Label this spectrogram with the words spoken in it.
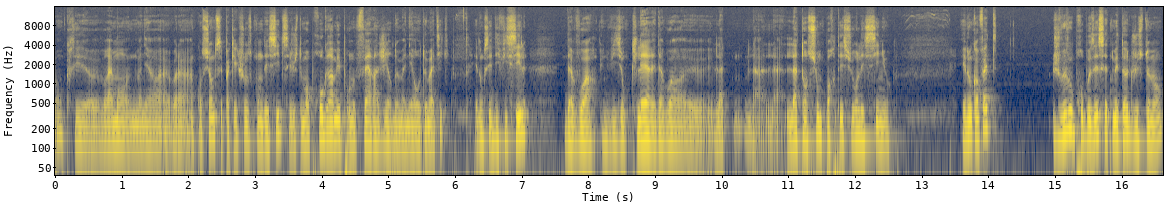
ancrée vraiment de manière voilà, inconsciente. C'est pas quelque chose qu'on décide, c'est justement programmé pour nous faire agir de manière automatique. Et donc c'est difficile d'avoir une vision claire et d'avoir l'attention portée sur les signaux. Et donc en fait, je vais vous proposer cette méthode justement,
